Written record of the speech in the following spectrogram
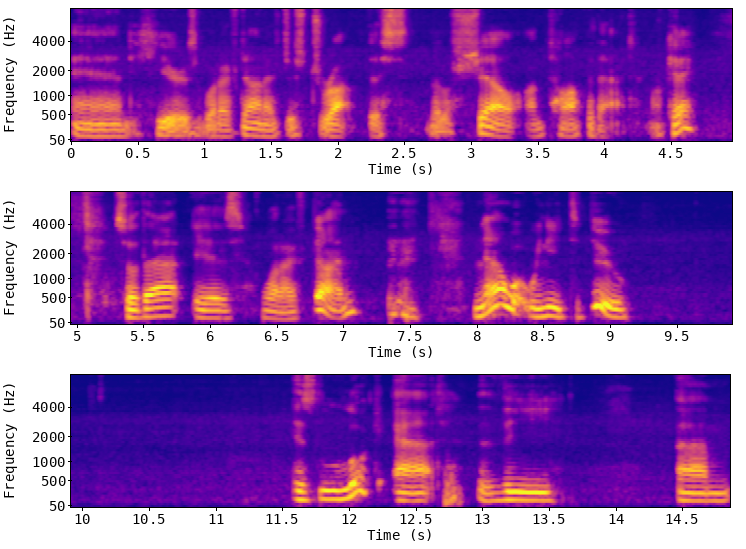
and here's what I've done. I've just dropped this little shell on top of that, okay? So that is what I've done. now what we need to do is look at the um,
